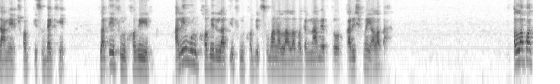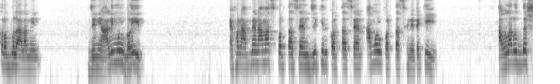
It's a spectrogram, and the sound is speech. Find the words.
জানে সব কিছু দেখে। লাতিফুল খবির, আলিমুল খবির, লাতিফুল খবির। সুবান আল্লাহ আল্লাহ পাকের নামের তো কারিশমাই আলাদা। আল্লাহ পাক রব্বুল আলমিন, যিনি আলিমুল গইব এখন আপনি নামাজ পড়তেছেন, জিকির করতেছেন, আমল করতেছেন, এটা কি? আল্লাহর উদ্দেশ্য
